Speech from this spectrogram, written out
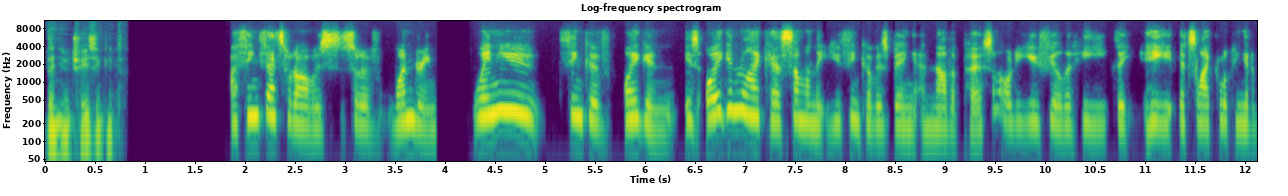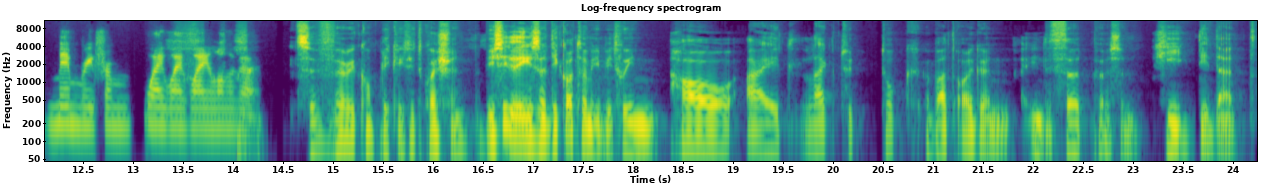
Then you're chasing it. I think that's what I was sort of wondering. When you think of Eugen, is Eugen like a, someone that you think of as being another person, or do you feel that he that he it's like looking at a memory from way, way, way long ago? It's a very complicated question. You see, there is a dichotomy between how I like to talk about Eugen in the third person. He did that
